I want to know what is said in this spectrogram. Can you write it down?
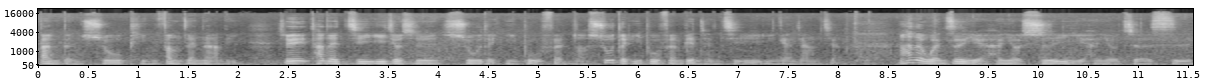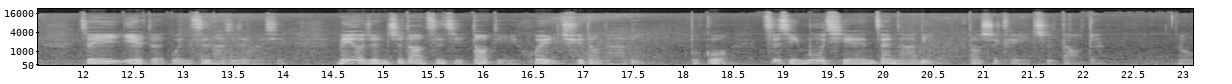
半本书平放在那里，所以它的机翼就是书的一部分啊，书的一部分变成机翼，应该这样讲。然后它的文字也很有诗意，也很有哲思。这一页的文字它是这样写：没有人知道自己到底会去到哪里，不过自己目前在哪里倒是可以知道的。哦，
